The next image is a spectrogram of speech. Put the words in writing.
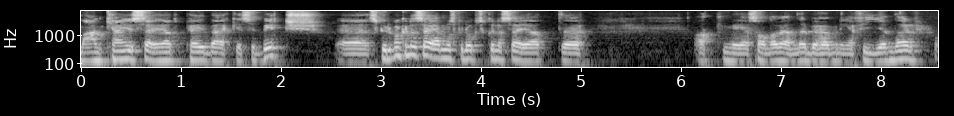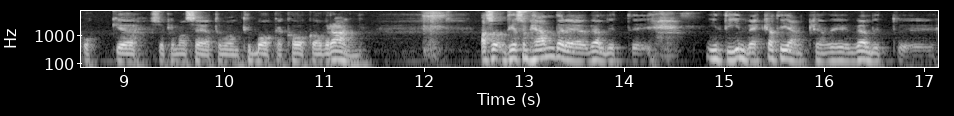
Man kan ju säga att payback is a bitch. Eh, skulle man kunna säga, man skulle också kunna säga att eh, att med sådana vänner behöver man inga fiender och eh, så kan man säga att det var en tillbakakaka av rang. Alltså det som händer är väldigt, eh, inte invecklat egentligen, det är väldigt, eh,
